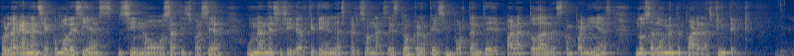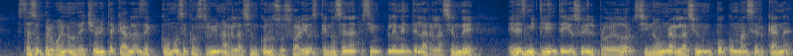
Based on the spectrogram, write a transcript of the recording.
o la ganancia, como decías, sino satisfacer una necesidad que tienen las personas. Esto creo que es importante para todas las compañías, no solamente para las fintech. Está súper bueno. De hecho, ahorita que hablas de cómo se construye una relación con los usuarios, que no sea simplemente la relación de eres mi cliente, yo soy el proveedor, sino una relación un poco más cercana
